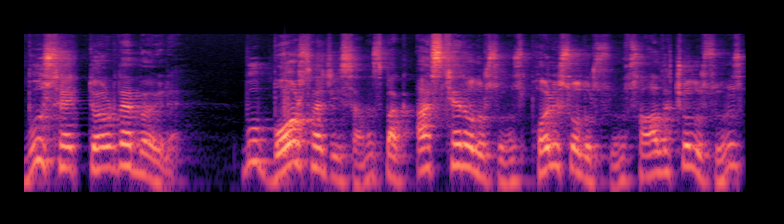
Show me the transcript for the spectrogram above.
Bu sektörde böyle. Bu borsacıysanız bak asker olursunuz, polis olursunuz, sağlıkçı olursunuz.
